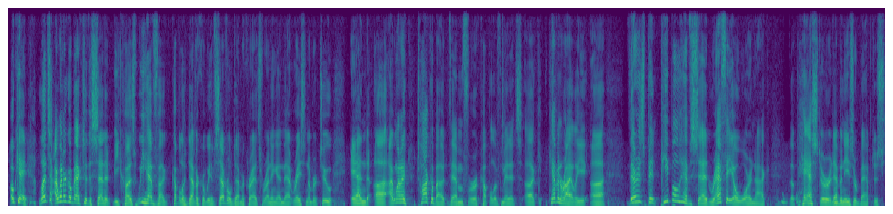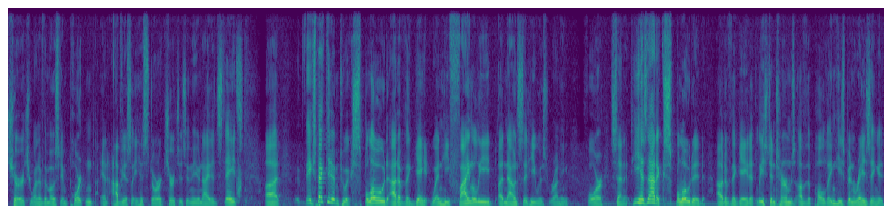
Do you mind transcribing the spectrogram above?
Okay, let's. I want to go back to the Senate because we have a couple of Democrats. We have several Democrats running in that race number two, and uh, I want to talk about them for a couple of minutes. Uh, Kevin Riley, uh, there has been people have said Raphael Warnock the pastor at Ebenezer Baptist Church, one of the most important and obviously historic churches in the United States, uh, they expected him to explode out of the gate when he finally announced that he was running for Senate. He has not exploded out of the gate, at least in terms of the polling. He's been raising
